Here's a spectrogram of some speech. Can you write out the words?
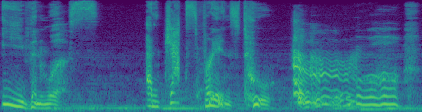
even worse. And Jack's friends too.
